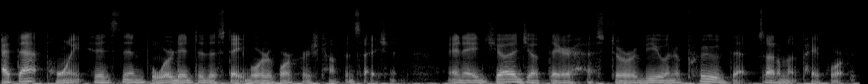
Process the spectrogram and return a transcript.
At that point, it is then forwarded to the State Board of Workers' Compensation, and a judge up there has to review and approve that settlement paperwork.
